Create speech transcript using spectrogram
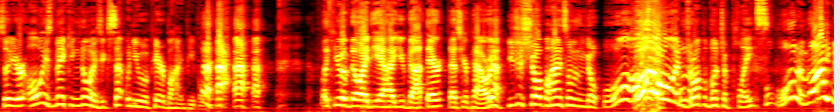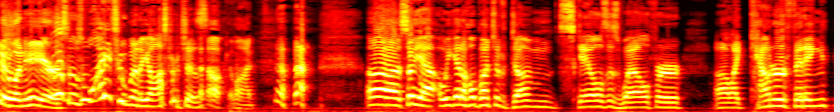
so you're always making noise except when you appear behind people. Like you have no idea how you got there. That's your power. yeah, you just show up behind someone and go whoa, Whoa! and drop a bunch of plates. What am I doing here? This is way too many ostriches. Oh, come on. Uh, so yeah, we get a whole bunch of dumb skills as well for, uh, like counterfeiting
